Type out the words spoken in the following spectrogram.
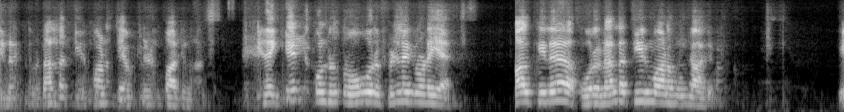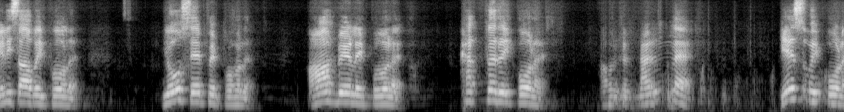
இன்றைக்கு ஒரு நல்ல தீர்மானத்தை அவர்கள் எடுப்பார்கள். இதை கேட்டுக்கொண்டிருக்கிற ஒவ்வொரு பிள்ளைகளுடைய வாழ்க்கையில ஒரு நல்ல தீர்மானம் உண்டாகும். எலிசாவை போல யோசேப்பை போல ஆபேலை போல கத்தரை போல அவர்கள் நல்ல இயேசுவை போல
